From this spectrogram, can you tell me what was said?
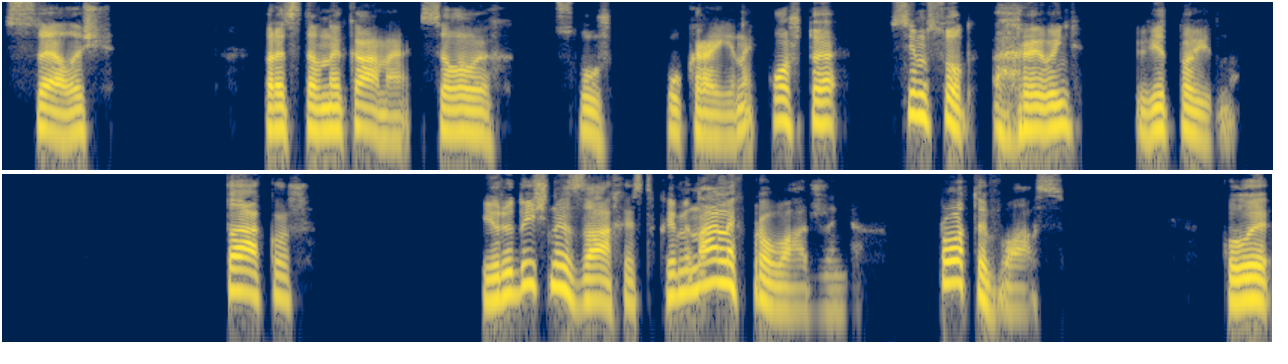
селищ представниками силових служб України коштує 700 гривень відповідно. Також юридичний захист в кримінальних провадженнях проти вас, коли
